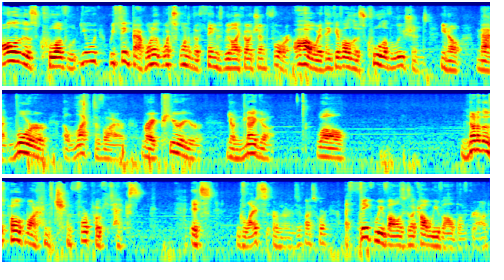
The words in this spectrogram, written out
All of those cool, you know, we think back. What's one of the things we like about Gen Four? Oh, where they give all those cool evolutions. You know, Magmortar, Electivire, Rhyperior, Yanmega. Well, none of those Pokemon are in the Gen Four Pokédex. It's Gliscor no, is it? I think Weavile because I call it Weavile above ground.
